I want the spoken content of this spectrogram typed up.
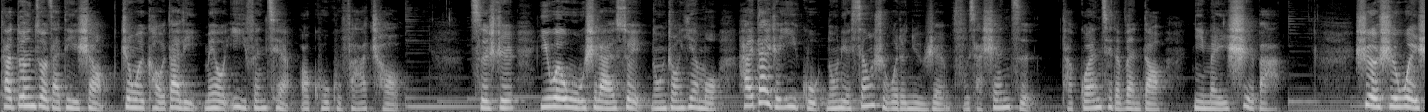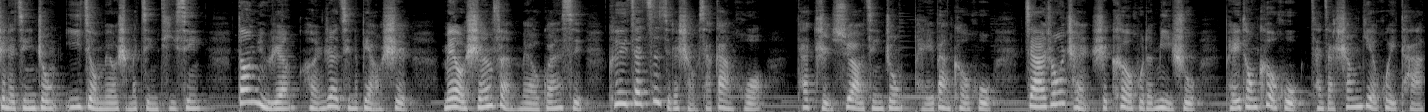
他蹲坐在地上，正为口袋里没有一分钱而苦苦发愁。此时，一位五十来岁、浓妆艳抹、还带着一股浓烈香水味的女人俯下身子，她关切地问道：“你没事吧？”涉世未深的金钟依旧没有什么警惕心。当女人很热情地表示没有身份没有关系，可以在自己的手下干活，他只需要金钟陪伴客户，假装成是客户的秘书，陪同客户参加商业会谈，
